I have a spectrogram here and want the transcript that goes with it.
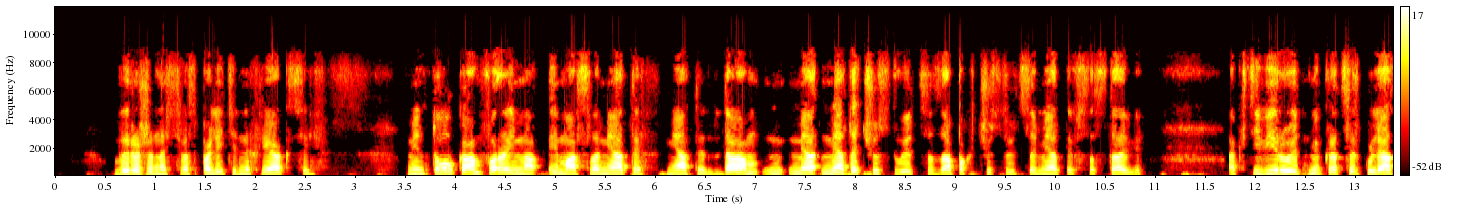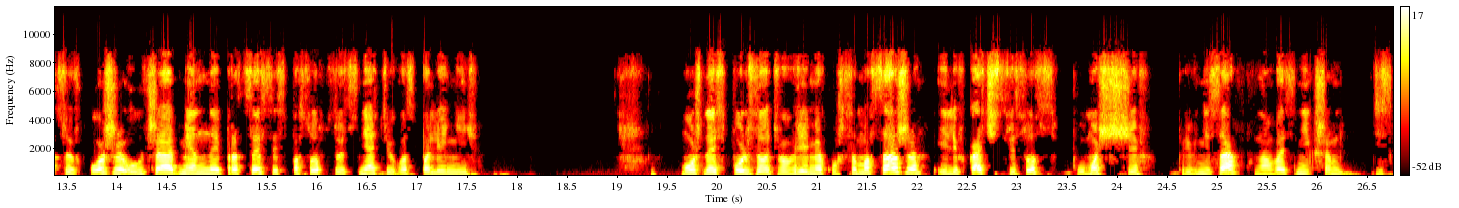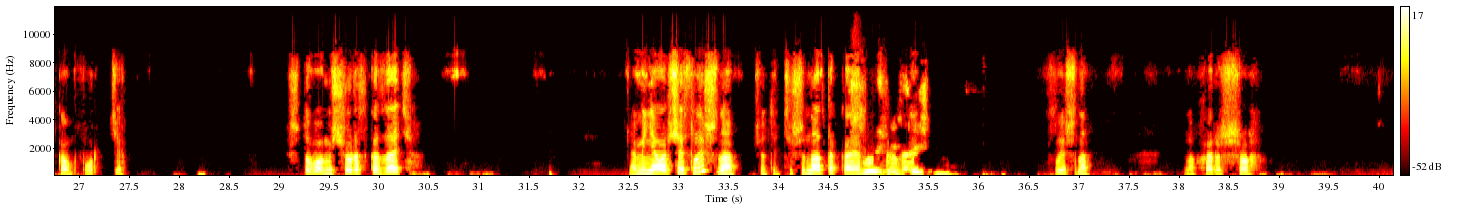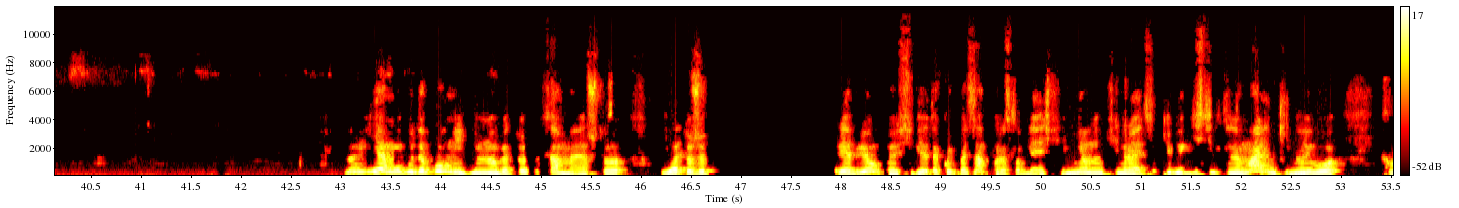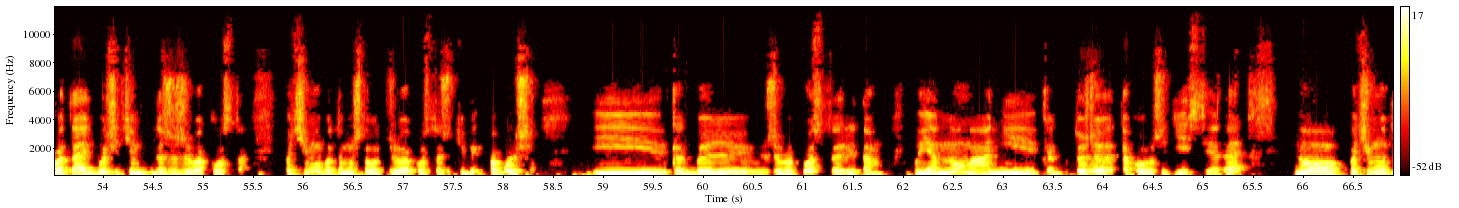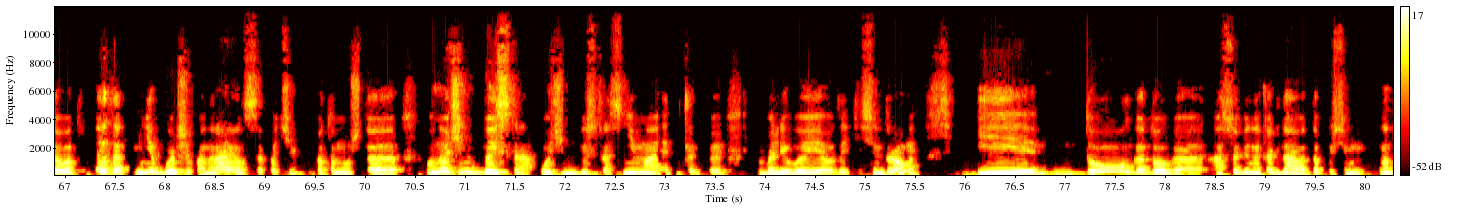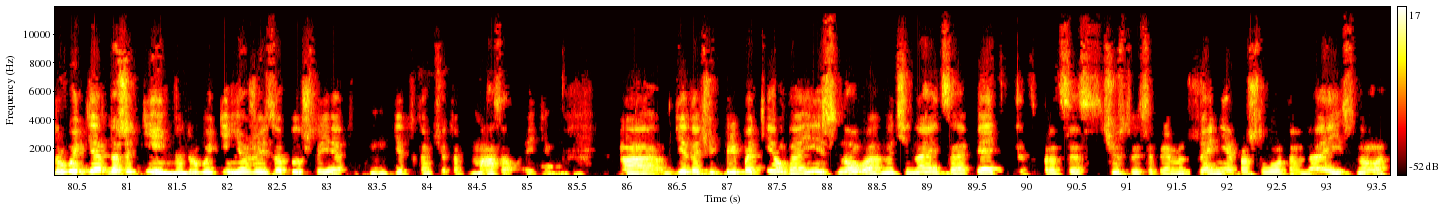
выраженность воспалительных реакций. Ментол, камфора и, ма- и масло мяты. Мяты, да, мята чувствуется, запах чувствуется мяты в составе. Активирует микроциркуляцию в коже, улучшая обменные процессы, способствует снятию воспалений. Можно использовать во время курса массажа или в качестве соцпомощи при внезапно возникшем дискомфорте. Что вам еще рассказать? А меня вообще слышно? Что-то тишина такая. Слышно, слышно. Слышно? Ну, хорошо. Ну, я могу дополнить немного то же самое, что я тоже приобрел себе такой бальзам расслабляющий. Мне он очень нравится. Тюбик действительно маленький, но его хватает больше, чем даже живокоста. Почему? Потому что вот живокоста же тюбик побольше, и как бы живокост или там уянома, они как бы тоже такого же действия, да, но почему-то вот этот мне больше понравился, почему- потому что он очень быстро, очень быстро снимает как бы болевые вот эти синдромы. И долго-долго, особенно когда, вот, допустим, на другой день, даже день, на другой день я уже и забыл, что я где-то там что-то мазал этим, а где-то чуть припотел, да, и снова начинается опять этот процесс, чувствуется прямо жжение пошло там, да, и снова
